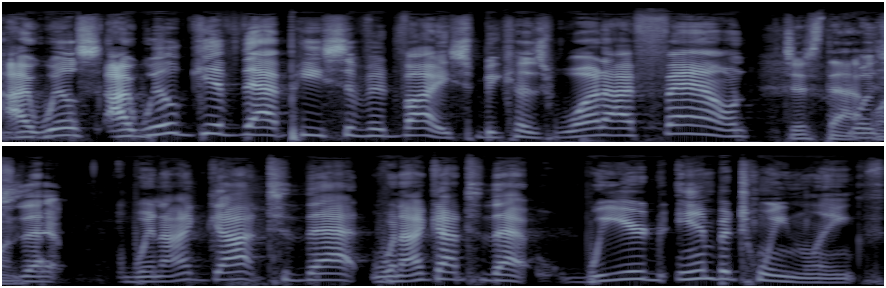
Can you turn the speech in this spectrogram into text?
I will. I will give that piece of advice because what I found Just that was one. that when I got to that when I got to that weird in between length,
